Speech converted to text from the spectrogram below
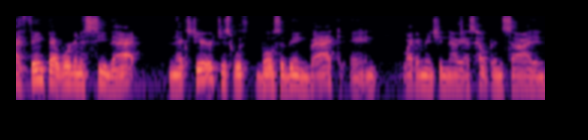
I think that we're gonna see that next year, just with Bosa being back, and like I mentioned, now he has help inside, and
